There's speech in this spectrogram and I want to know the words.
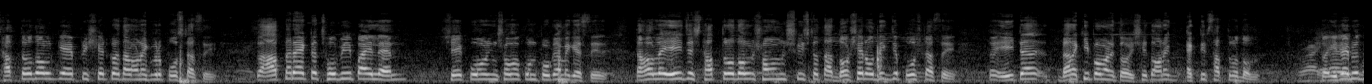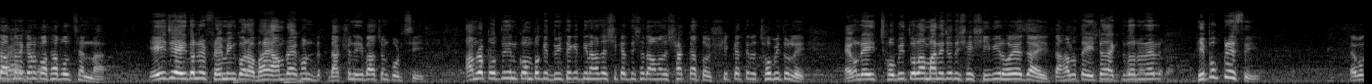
ছাত্রদলকে অ্যাপ্রিসিয়েট করে তার অনেকগুলো পোস্ট আছে। তো আপনারা একটা ছবি পাইলেন সে কোন সময় কোন প্রোগ্রামে গেছে। তাহলে এই যে ছাত্রদল সংশ্লিষ্ট তার দশের অধিক যে পোস্ট আছে তো এইটা দ্বারা কি প্রমাণিত হয়? সে তো অনেক অ্যাক্টিভ ছাত্রদল। তো এটার বিরুদ্ধে আপনারা কেন কথা বলছেন না? এই যে এই ধরনের ফ্রেমিং করা ভাই আমরা এখন ডাকসু নির্বাচন করছি। আমরা প্রতিদিন কমপক্ষে দুই থেকে তিন হাজার শিক্ষার্থীর সাথে আমাদের সাক্ষাৎ হয়, শিক্ষার্থীরা ছবি তুলে। এখন এই ছবি তোলা মানে যদি সে শিবির হয়ে যায় তাহলে তো এটা একটা ধরনের হিপোক্রেসি এবং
